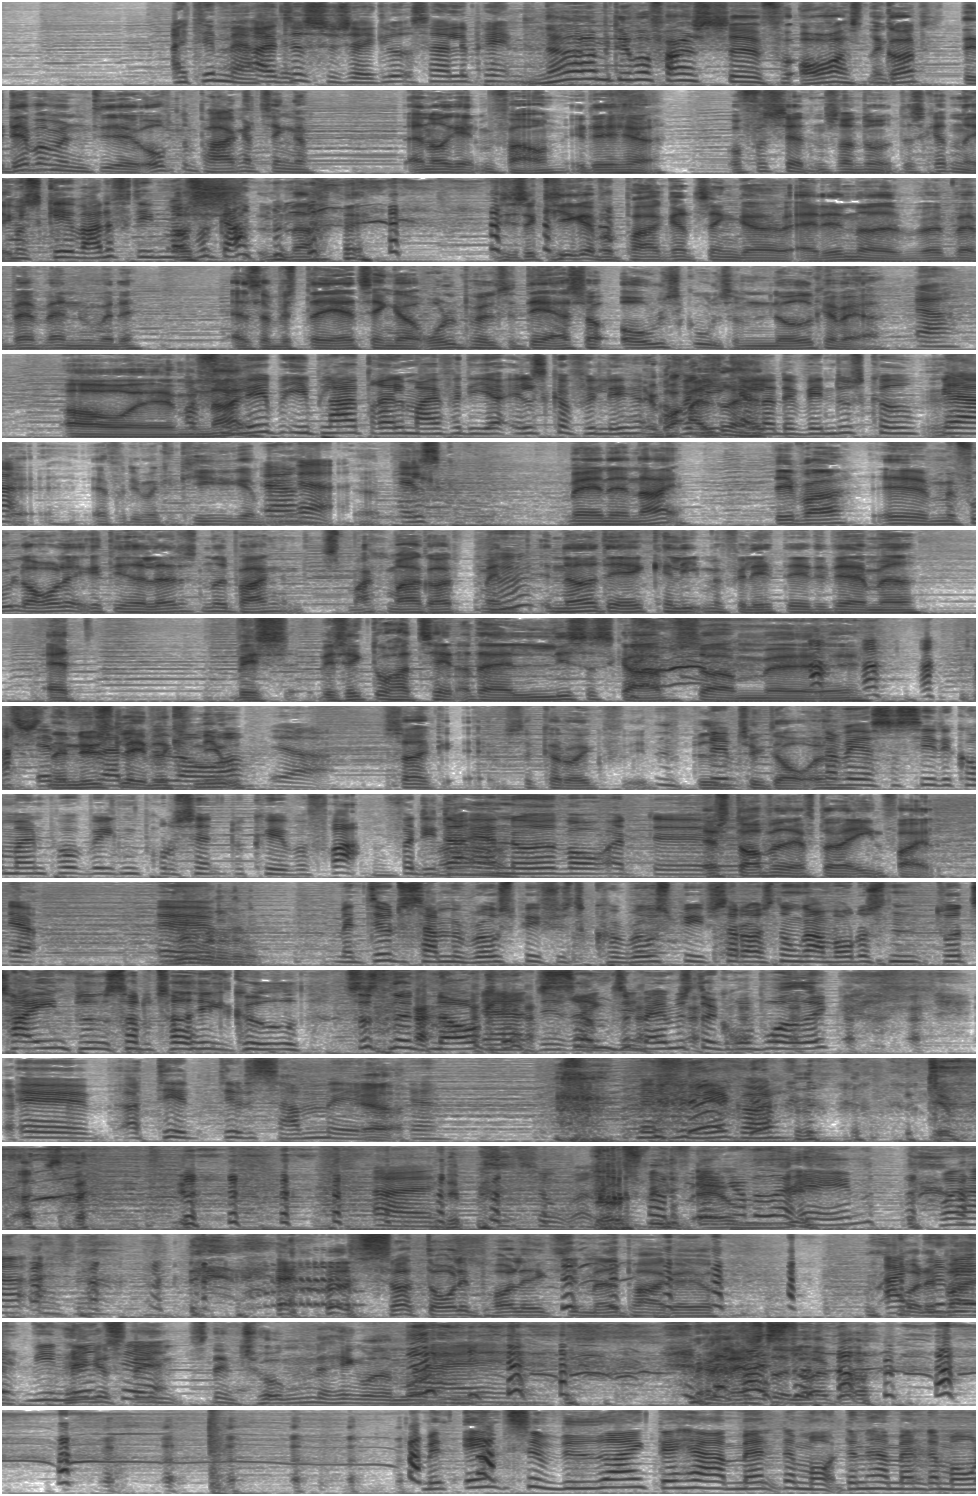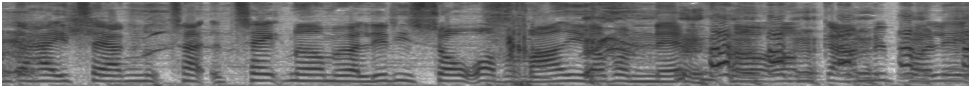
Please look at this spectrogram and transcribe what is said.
Ej, det er Ej, mærkeligt. det synes jeg ikke lyder særlig pænt. Nej, men det var faktisk øh, overraskende godt. Det er der, hvor man øh, åbner pakken og tænker, der er noget galt med farven i det her. Hvorfor ser den sådan ud? Det skal den ikke. Måske var det, fordi den var Og for gammel. Nej. Fordi så kigger jeg på pakken og tænker, er det noget, hvad, hvad, hvad, hvad nu med det? Altså, hvis der, jeg tænker, rullepølse, det er så old school, som noget kan være. Ja. Og, øh, men Og nej, filet, I plejer at drille mig, fordi jeg elsker filet, Jeg og fordi I kalder have- det vindueskød. Ja. ja, fordi man kan kigge igennem Ja. det. Ja. ja. Elsker. Men øh, nej, det var øh, med fuldt overlæg, at de havde lavet det sådan noget i pakken. Det smagte meget godt, men mm. noget af det, jeg ikke kan lide med filet, det er det der med, at hvis, hvis ikke du har tænder, der er lige så skarpe som øh, sådan en nyslæbet kniv, Ja. så, så kan du ikke bide Det- tygt over. Der vil jeg så sige, at det kommer an på, hvilken producent du køber fra. Fordi der er noget, hvor... At, øh, Jeg stoppede efter en fejl. Ja. Øh, men det er jo det samme med roast beef. Hvis du køber roast beef, så er der også nogle gange, hvor du, sådan, du tager en bid, så har du taget hele kødet. Så sådan et, nå okay, Ja, det er tilbage med et stykke rugbrød, ikke? øh, og det, det er jo det samme med... Ja. Ja. Men filet er godt. Det er faktisk rigtigt. Ej, det to, altså. Roast beef er jo ned af hagen. Prøv at høre, altså. så dårligt pålæg til madpakker jo. Ej, Hvor det bare vil- vi er hænger sådan, en, sådan en tunge, der hænger ud af munden Ej. med ristet løg på. Men indtil videre, ikke, det her mandag morgen, den her mandag morgen, der har I talt, ta- talt noget om, hvor lidt I sover, og hvor meget I er op om natten, og om gammel pålæg.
